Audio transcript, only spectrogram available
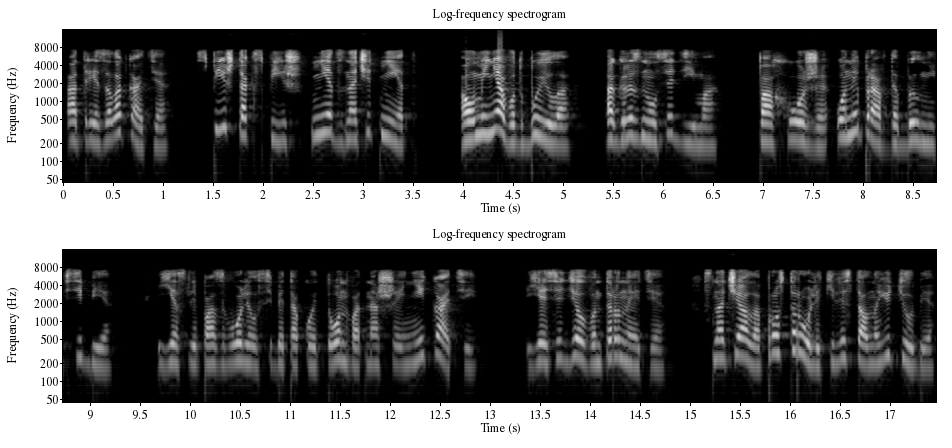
отрезала Катя. Спишь так спишь, нет значит нет. А у меня вот было, огрызнулся Дима. Похоже, он и правда был не в себе, если позволил себе такой тон в отношении Кати. Я сидел в интернете, Сначала просто ролики листал на Ютубе,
